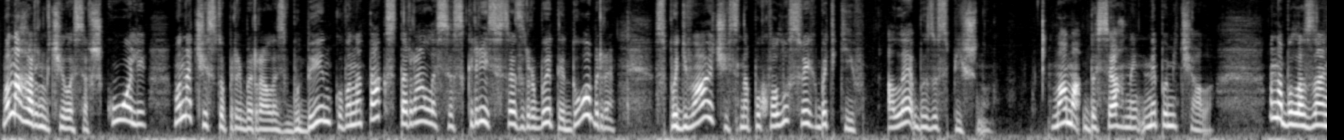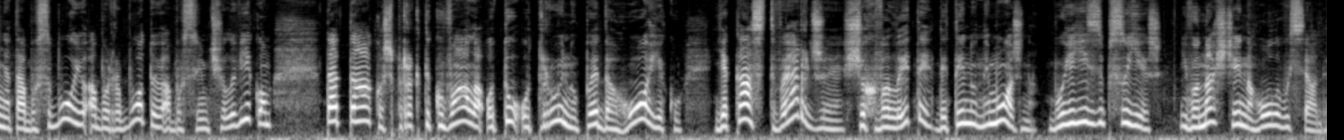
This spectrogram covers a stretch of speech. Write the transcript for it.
Вона гарно вчилася в школі, вона чисто прибиралась в будинку, вона так старалася скрізь все зробити добре, сподіваючись на похвалу своїх батьків, але безуспішно. Мама досягнень не помічала. Вона була зайнята або собою, або роботою, або своїм чоловіком, та також практикувала оту отруйну педагогіку, яка стверджує, що хвалити дитину не можна, бо її зіпсуєш, і вона ще й на голову сяде.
